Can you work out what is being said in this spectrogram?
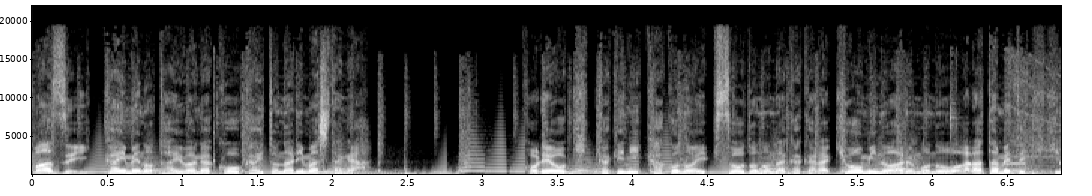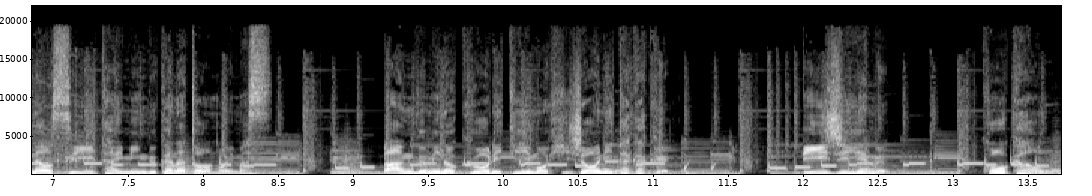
まず1回目の対話が公開となりましたがこれをきっかけに過去のエピソードの中から興味のあるものを改めて聞き直すいいタイミングかなと思います。番組のクオリティも非常に高く BGM 効果音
